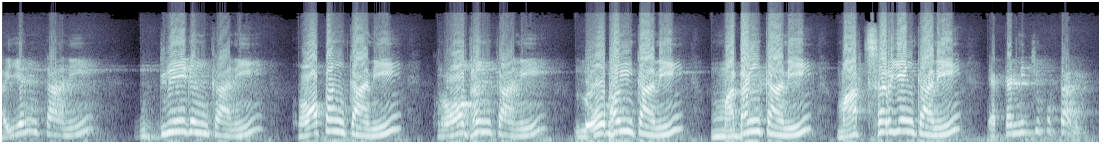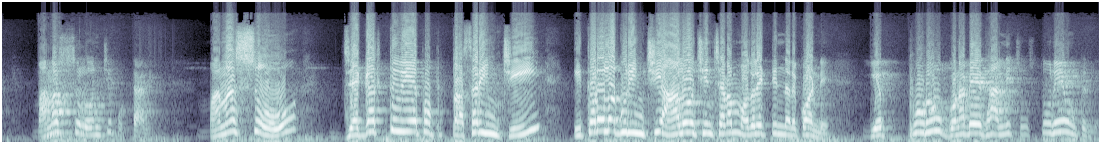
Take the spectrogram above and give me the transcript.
భయం కానీ ఉద్వేగం కానీ కోపం కానీ క్రోధం కానీ లోభం కానీ మదం కానీ మాత్సర్యం కానీ ఎక్కడి నుంచి పుట్టాలి? మనస్సులోంచి పుట్టాలి. మనస్సు జగత్తు వైపు ప్రసరించి ఇతరుల గురించి ఆలోచించడం మొదలెట్టింది అనుకోండి ఎప్పుడూ గుణభేదాన్ని చూస్తూనే ఉంటుంది.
